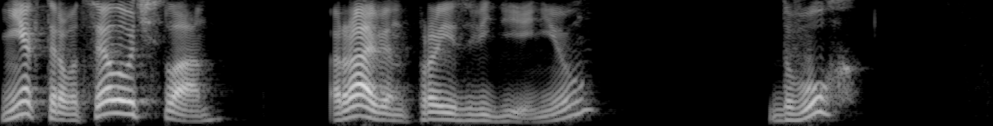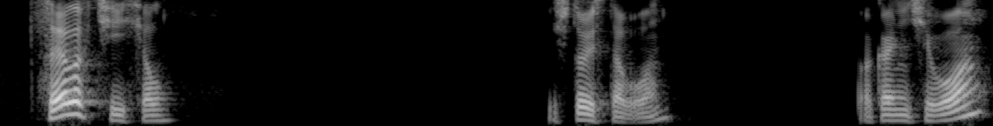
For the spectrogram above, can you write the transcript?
некоторого целого числа равен произведению двух целых чисел. И что из того? Пока ничего,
